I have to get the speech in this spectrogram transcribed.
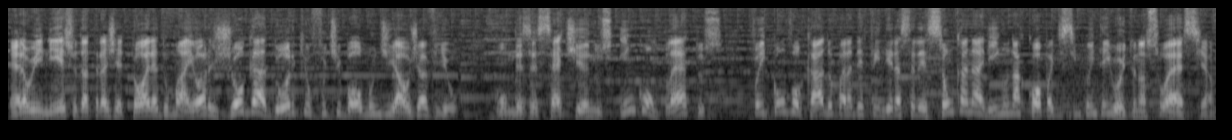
Era o início da trajetória do maior jogador que o futebol mundial já viu. Com 17 anos incompletos, foi convocado para defender a seleção canarinho na Copa de 58 na Suécia.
